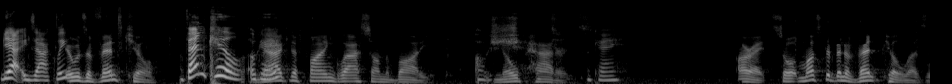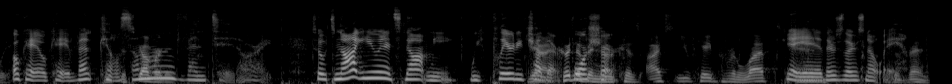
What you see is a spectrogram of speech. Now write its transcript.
Yeah, exactly. It was a vent kill. Vent kill. Okay. Magnifying glass on the body. oh, No shit. patterns. Okay. All right, so it must have been a vent kill, Leslie. Okay, okay. Vent kill. discovered Someone it. vented. All right. So it's not you and it's not me. We cleared each yeah, other it couldn't for have been sure. you because I s- you came from the left. Yeah, yeah, yeah. There's there's no way. a vent.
